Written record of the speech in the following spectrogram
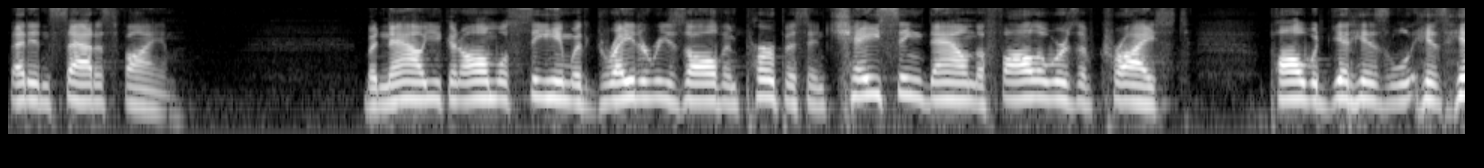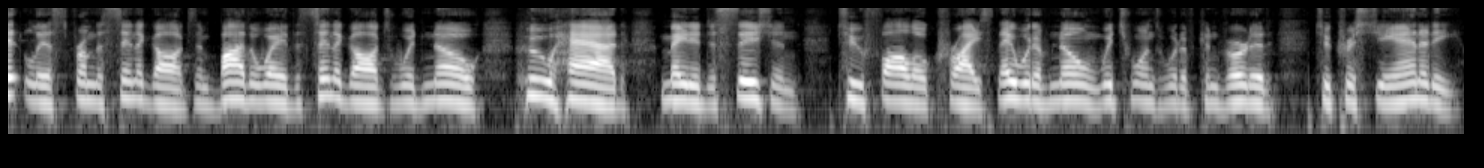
that didn't satisfy him. But now you can almost see him with greater resolve and purpose in chasing down the followers of Christ. Paul would get his, his hit list from the synagogues. And by the way, the synagogues would know who had made a decision to follow Christ. They would have known which ones would have converted to Christianity.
